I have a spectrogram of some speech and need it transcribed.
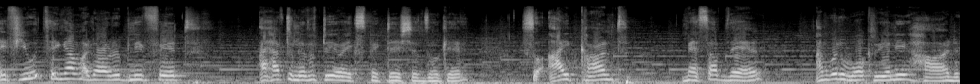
If you think I'm adorably fit, I have to live up to your expectations, okay? So I can't mess up there. I'm going to work really hard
